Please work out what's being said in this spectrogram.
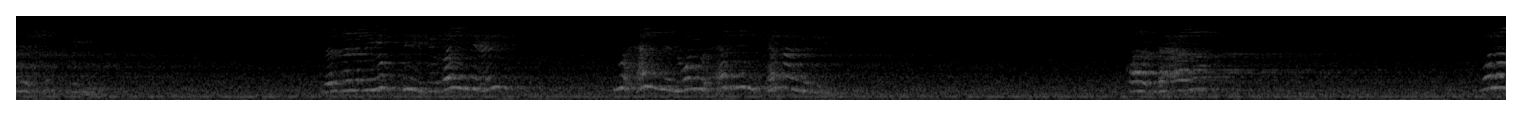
من الشرك به. لأن الذي يفتي بغير علم يحلل ويحرم كما يريد. قال تعالى ولا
